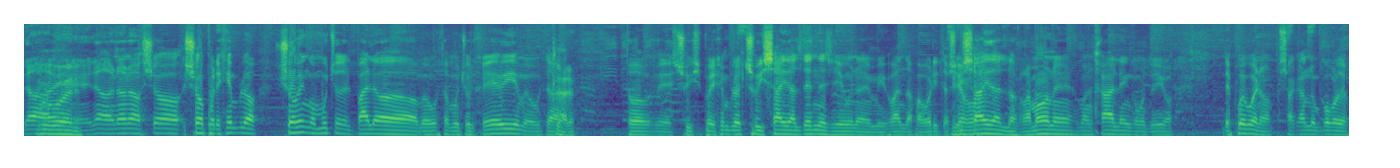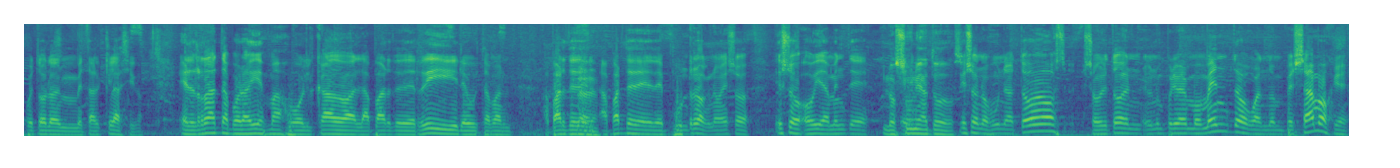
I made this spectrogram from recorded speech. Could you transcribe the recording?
No, Muy bueno. eh, no, no, no, Yo, yo, por ejemplo, yo vengo mucho del palo, me gusta mucho el heavy, me gusta Claro. Todo. eh, por ejemplo, el Suicidal Tendency es una de mis bandas favoritas. Mirá vos. Suicidal, Los Ramones, Van Halen, como te digo. Después, bueno, sacando un poco después todo lo del metal clásico. El Rata por ahí es más volcado a la parte de Ri, le gusta más. Aparte, de, Claro. aparte de, de punk rock, ¿no? Eso, eso obviamente. Los eh, une a todos. Eso nos une a todos, sobre todo en, en un primer momento, cuando empezamos, que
